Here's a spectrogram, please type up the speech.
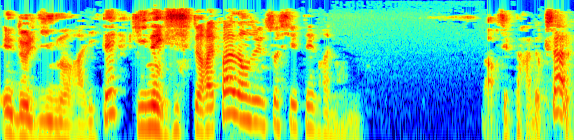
et de l'immoralité qui n'existerait pas dans une société vraiment libre. Alors c'est paradoxal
